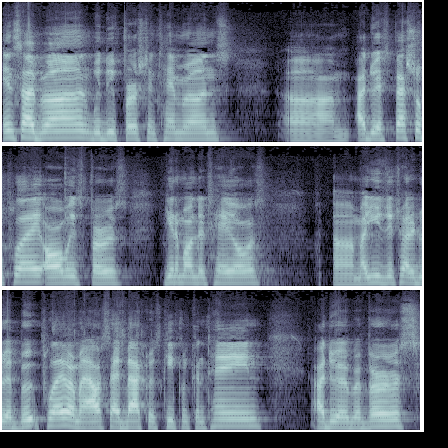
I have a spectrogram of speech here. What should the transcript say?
Inside run, we do first and 10 runs. Um, I do a special play, always first, get them on their tails. Um, I usually try to do a boot play or my outside backwards keep them contained. I do a reverse,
